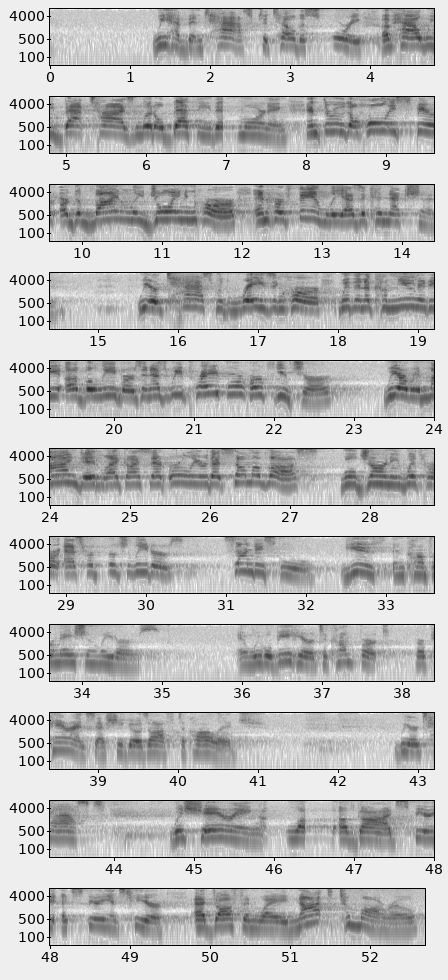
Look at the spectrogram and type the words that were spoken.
We have been tasked to tell the story of how we baptized little Bethy this morning. And through the Holy Spirit are divinely joining her and her family as a connection. We are tasked with raising her within a community of believers. And as we pray for her future, we are reminded, like I said earlier, that some of us will journey with her as her church leaders. Sunday school, youth, and confirmation leaders. And we will be here to comfort her parents as she goes off to college. We are tasked with sharing love of God experienced here at Dauphin Way, not tomorrow.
